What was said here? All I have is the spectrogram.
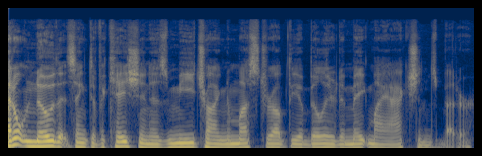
I don't know that sanctification is me trying to muster up the ability to make my actions better,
